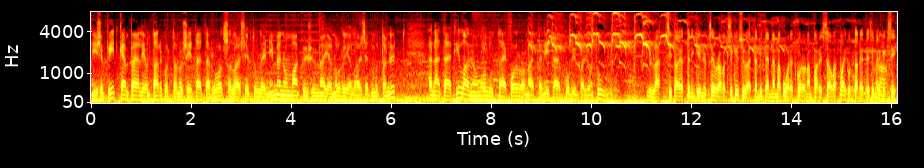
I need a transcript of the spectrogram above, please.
Niin se pitkän päälle on tarkoittanut sitä, että ruotsalaiset tulee nimenomaan kysymään ja norjalaiset. Mutta nyt aina tämä tilanne on ollut tämä korona, että niitä ei kovin paljon tullut. Kyllä, sitä ajattelinkin seuraavaksi kysyä, että miten nämä vuodet koronan parissa ovat vaikuttaneet esimerkiksi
